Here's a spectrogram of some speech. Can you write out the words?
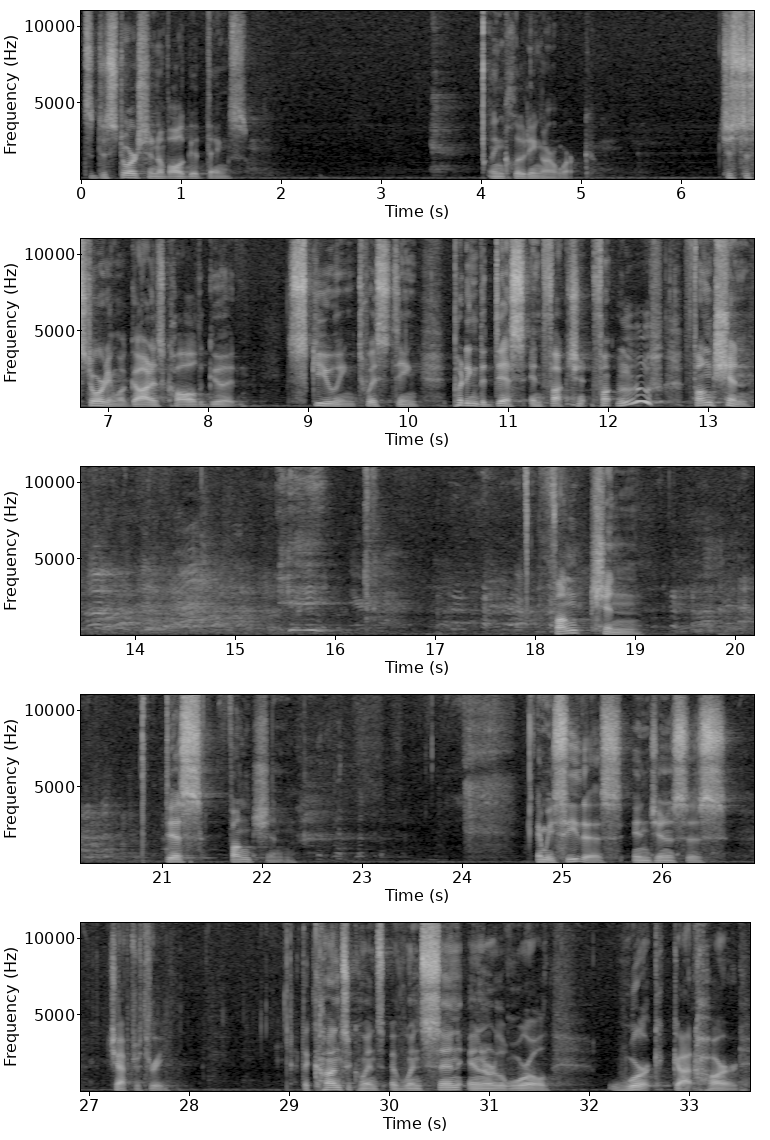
It's a distortion of all good things including our work. Just distorting what God has called good, skewing, twisting, putting the dis in function. Fun, ooh, function. function. Dysfunction. And we see this in Genesis chapter 3. The consequence of when sin entered the world, work got hard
